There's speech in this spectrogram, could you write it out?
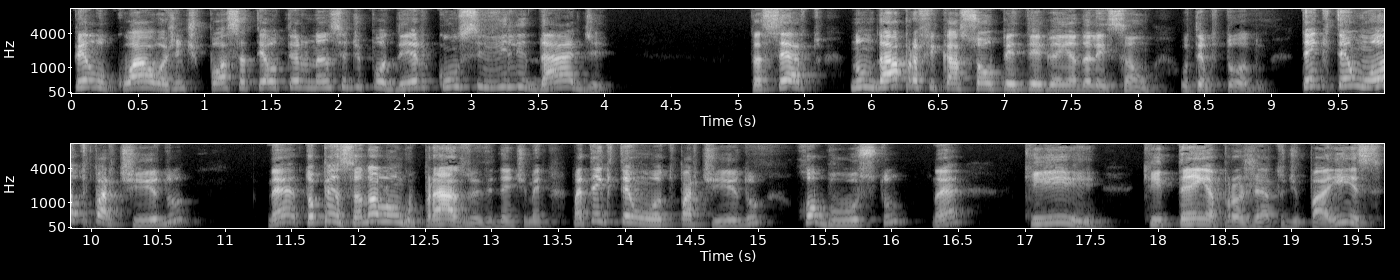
pelo qual a gente possa ter alternância de poder com civilidade. Tá certo? Não dá para ficar só o PT ganhando a eleição o tempo todo. Tem que ter um outro partido, né? Tô pensando a longo prazo, evidentemente, mas tem que ter um outro partido robusto, né? Que que tenha projeto de país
